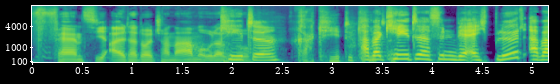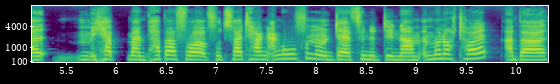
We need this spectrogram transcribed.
fancy alter deutscher Name oder Kete. so. Rakete? Kete? Aber Kete finden wir echt blöd. Aber ich habe meinen Papa vor, vor zwei Tagen angerufen und der findet den Namen immer noch toll. Aber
